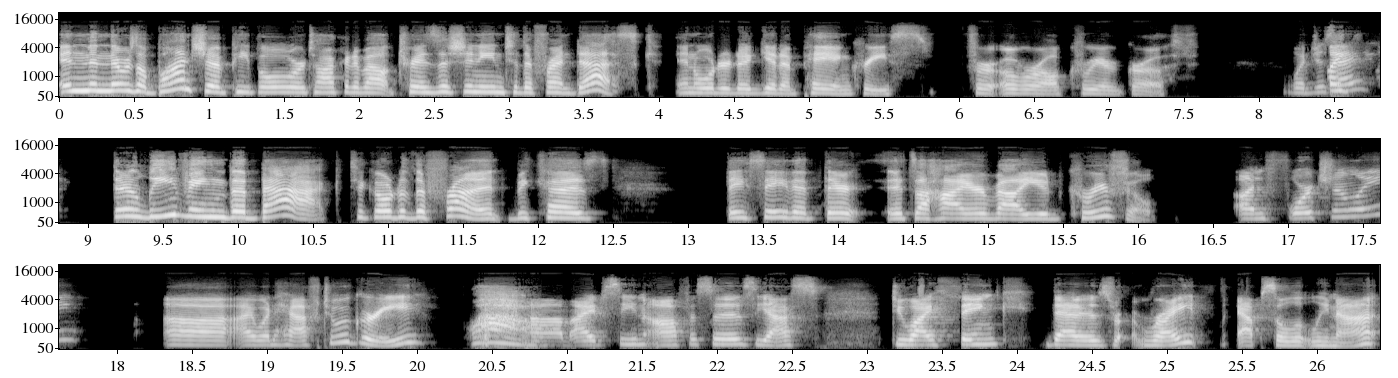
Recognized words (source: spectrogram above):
and then there was a bunch of people were talking about transitioning to the front desk in order to get a pay increase for overall career growth. what'd you like- say? They're leaving the back to go to the front because they say that they're it's a higher valued career field. Unfortunately, uh, I would have to agree. Wow. Um, I've seen offices, yes. Do I think that is right? Absolutely not.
